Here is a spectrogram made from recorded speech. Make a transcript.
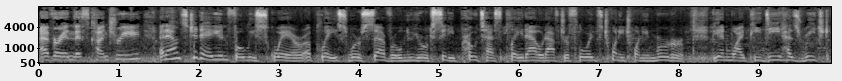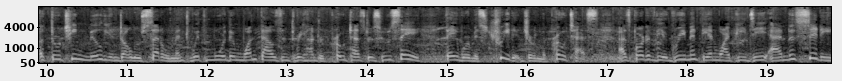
ever in this country. Announced today in Foley Square, a place where several New York City protests played out after Floyd's 2020 murder. The NYPD has reached a $13 million settlement with more than 1,300 protesters who say they were mistreated during the protests. As part of the agreement, the NYPD and the city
